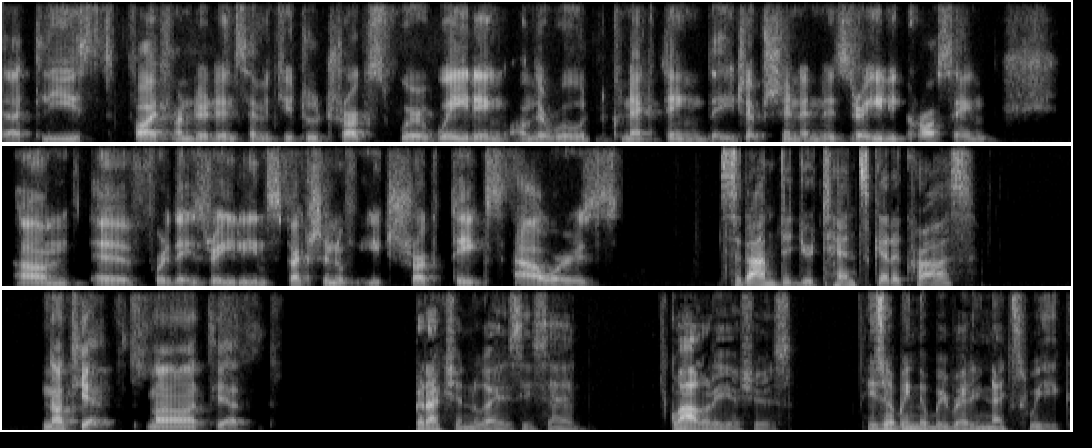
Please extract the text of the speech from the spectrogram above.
at least 572 trucks were waiting on the road connecting the egyptian and israeli crossing. Um, uh, for the israeli inspection of each truck takes hours. Saddam did your tents get across? Not yet not yet. Production delays he said quality issues. He's hoping they'll be ready next week.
